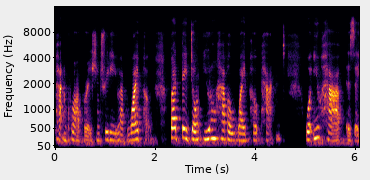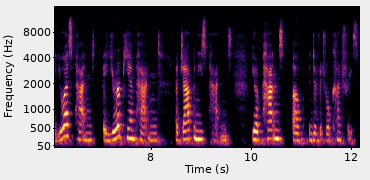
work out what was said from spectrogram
patent cooperation treaty, you have WIPO, but they don't, you don't have a WIPO patent. What you have is a US patent, a European patent, a Japanese patent, you have patents of individual countries.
